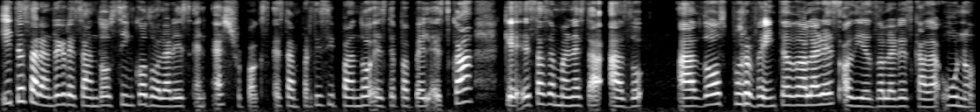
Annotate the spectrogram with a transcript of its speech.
y te estarán regresando 5 dólares en Extra Box. Están participando este papel SK que esta semana está a, a 2 por 20 dólares o 10 dólares cada uno.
